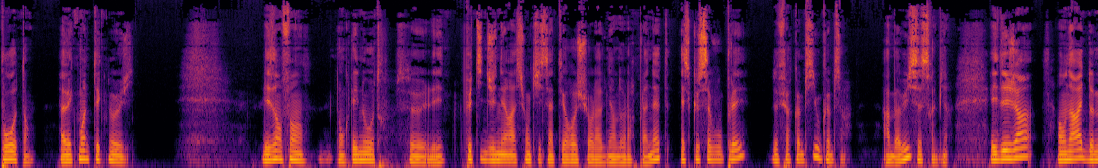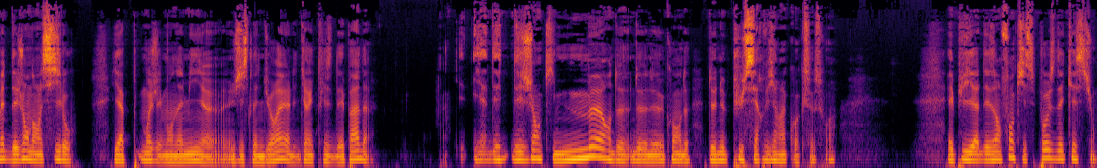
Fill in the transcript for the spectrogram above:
Pour autant, avec moins de technologie. Les enfants, donc les nôtres, les petites générations qui s'interrogent sur l'avenir de leur planète, est-ce que ça vous plaît de faire comme ci ou comme ça? Ah bah oui, ce serait bien. Et déjà, on arrête de mettre des gens dans le silo. Il y a, moi j'ai mon amie euh, Ghislaine Duret, elle est directrice d'EHPAD. Il y a des, gens qui meurent de, de, de ne plus servir à quoi que ce soit. Et puis il y a des enfants qui se posent des questions.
